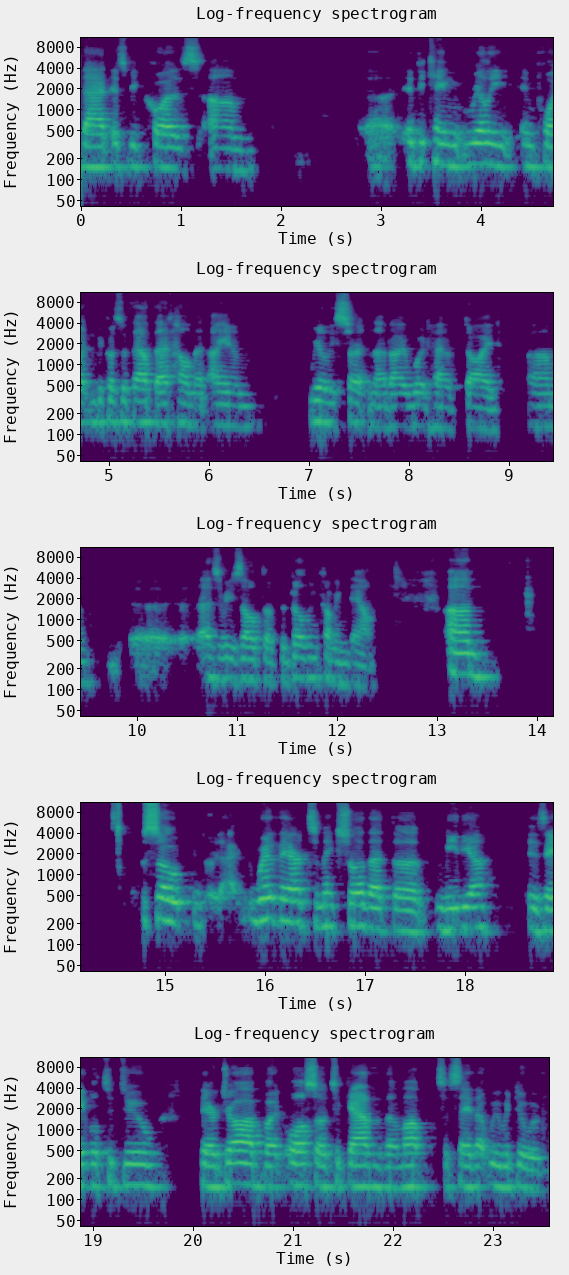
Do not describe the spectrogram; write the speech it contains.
that is because um, uh, it became really important because without that helmet, I am really certain that I would have died um, uh, as a result of the building coming down. Um, so we're there to make sure that the media is able to do their job, but also to gather them up to say that we would do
